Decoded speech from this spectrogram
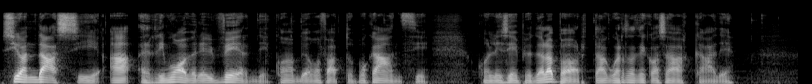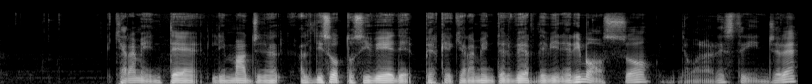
se io andassi a rimuovere il verde, come abbiamo fatto poc'anzi con l'esempio della porta, guardate cosa accade. Chiaramente l'immagine al di sotto si vede perché chiaramente il verde viene rimosso, andiamo a restringere,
